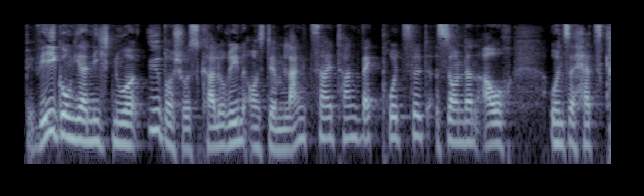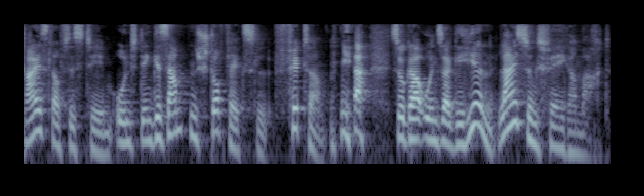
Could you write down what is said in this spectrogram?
Bewegung ja nicht nur Überschusskalorien aus dem Langzeittank wegputzelt, sondern auch unser Herz-Kreislauf-System und den gesamten Stoffwechsel fitter, ja sogar unser Gehirn leistungsfähiger macht.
